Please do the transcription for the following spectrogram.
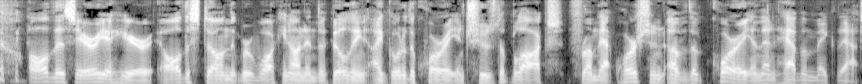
all this area here, all the stone that we're walking on in the building, I go to the quarry and choose the blocks from that portion of the quarry and then have them make that.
